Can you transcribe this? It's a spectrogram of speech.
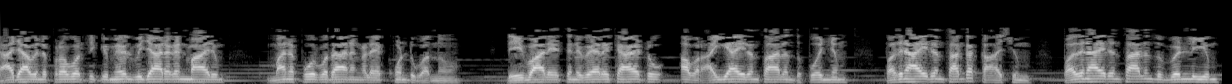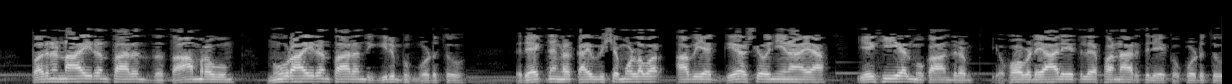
രാജാവിന്റെ പ്രവൃത്തിക്ക് മേൽവിചാരകന്മാരും മനഃപൂർവദാനങ്ങളെ കൊണ്ടുവന്നു. ദൈവാലയത്തിന്റെ വേലയ്ക്കായിട്ടു അവർ അയ്യായിരം താലന്ത് പൊന്നും പതിനായിരം തങ്കക്കാശും പതിനായിരം താലന്ത് വെള്ളിയും പതിനെണ്ണായിരം താലന്ത് താമ്രവും നൂറായിരം താലന്ത് ഇരുമ്പും കൊടുത്തു. രത്നങ്ങൾ കൈവശമുള്ളവർ അവയെ ഗേർശോന്യനായ യഹിയൽ മുഖാന്തരം യഹോവയുടെ ആലയത്തിലെ ഭണ്ഡാരത്തിലേക്ക് കൊടുത്തു.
